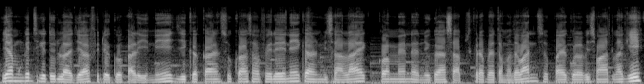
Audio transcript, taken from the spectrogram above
ya mungkin segitu dulu aja video gue kali ini Jika kalian suka sama video ini kalian bisa like, komen, dan juga subscribe ya teman-teman Supaya gue lebih semangat lagi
